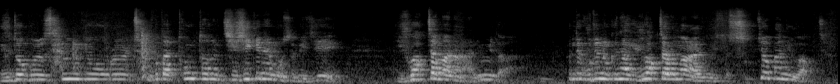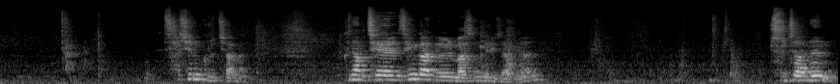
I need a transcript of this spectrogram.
유도불 삼교를 전부 다 통틀은 지식인의 모습이지 유학자만은 아닙니다. 근데 우리는 그냥 유학자로만 알고 있어요. 순정한 유학자. 사실은 그렇지 않아요. 그냥 제 생각을 말씀드리자면 주자는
